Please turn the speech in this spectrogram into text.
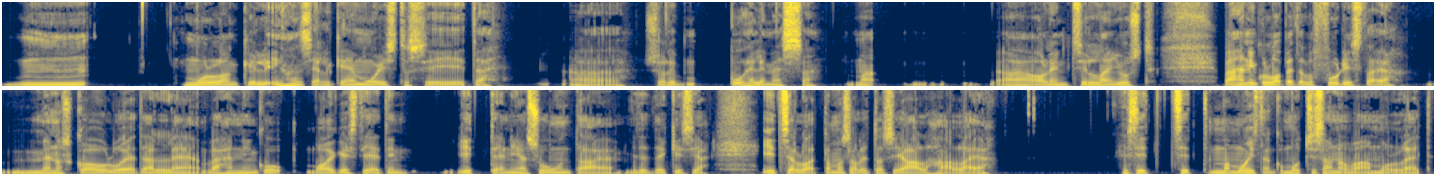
Mm, mulla on kyllä ihan selkeä muisto siitä. Se oli puhelimessa. Mä olin silloin just vähän niin kuin lopetellut fudista ja menossa kouluun ja tälleen. Vähän niin kuin oikeasti etin itteeni ja suuntaa ja mitä tekisi. Ja itseluottamus oli tosi alhaalla. Ja, ja sitten sit mä muistan, kun mutsi sanoi vaan mulle, että,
